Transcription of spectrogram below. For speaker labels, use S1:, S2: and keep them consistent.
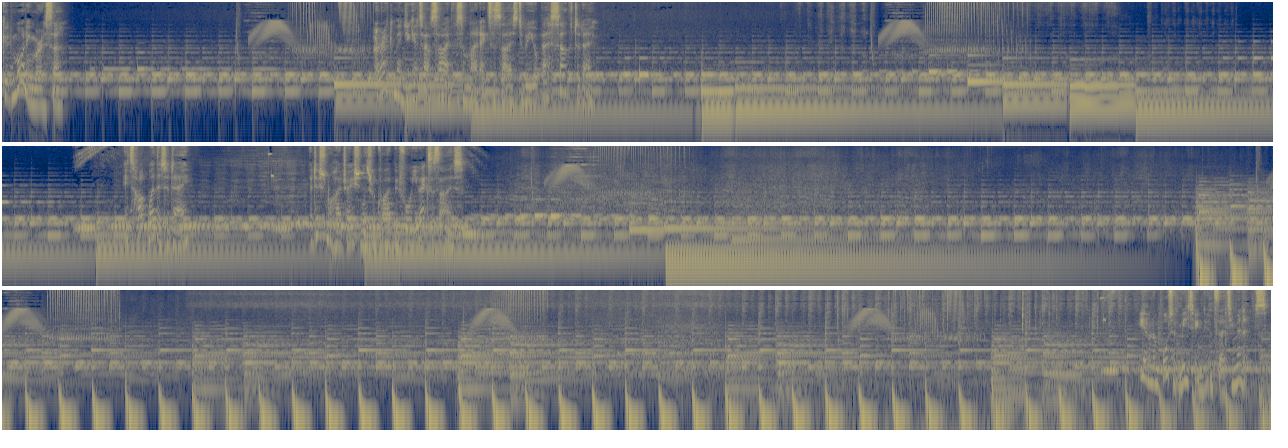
S1: Good morning, Marissa. I recommend you get outside for some light exercise to be your best self today. It's hot weather today. Additional hydration is required before you exercise. An important meeting in 30 minutes.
